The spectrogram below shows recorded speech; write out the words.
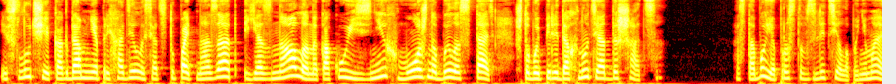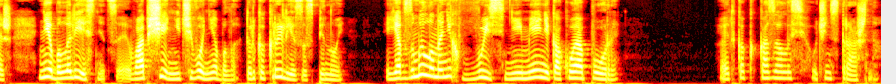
И в случае, когда мне приходилось отступать назад, я знала, на какую из них можно было стать, чтобы передохнуть и отдышаться. А с тобой я просто взлетела, понимаешь? Не было лестницы, вообще ничего не было, только крылья за спиной. И я взмыла на них ввысь, не имея никакой опоры. А это, как оказалось, очень страшно.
